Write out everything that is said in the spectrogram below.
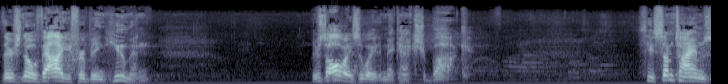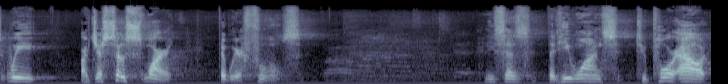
there's no value for being human, there's always a way to make an extra buck. See, sometimes we are just so smart that we're fools. And he says that he wants to pour out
